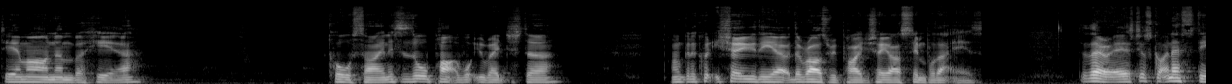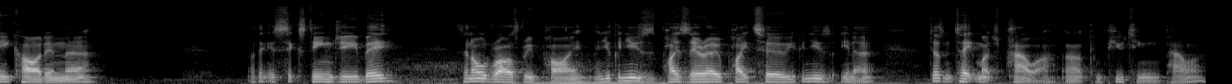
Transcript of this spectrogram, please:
DMR number here, call sign. This is all part of what you register. I'm going to quickly show you the uh, the Raspberry Pi to show you how simple that is. So there it is, just got an SD card in there. I think it's 16 GB. It's an old Raspberry Pi, and you can use Pi 0, Pi 2, you can use, you know, it doesn't take much power, uh, computing power.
